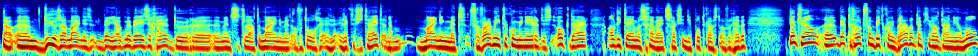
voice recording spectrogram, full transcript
Nou, ehm, duurzaam minen ben je ook mee bezig. Hè? Door eh, mensen te laten minen met overtollige ele- elektriciteit. En mining met verwarming te combineren. Dus ook daar, al die thema's gaan wij het straks in die podcast over hebben. Dankjewel eh Bert de Groot van Bitcoin Brabant. Dankjewel Daniel Mol,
